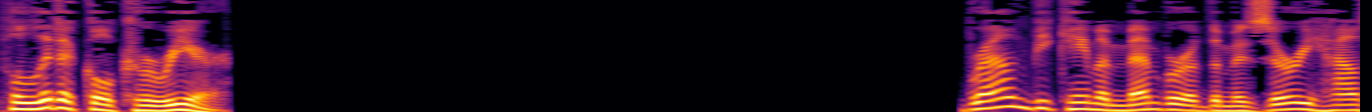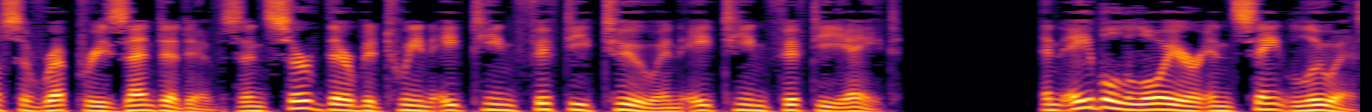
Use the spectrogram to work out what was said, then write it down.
Political career Brown became a member of the Missouri House of Representatives and served there between 1852 and 1858. An able lawyer in St. Louis,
